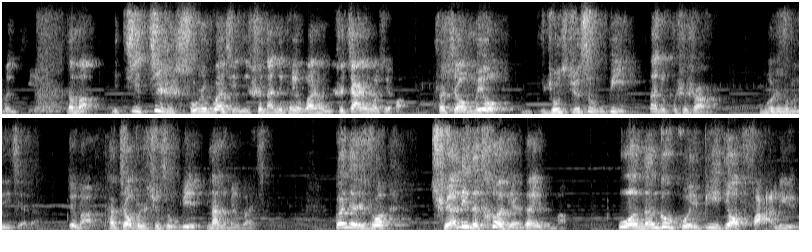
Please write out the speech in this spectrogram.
的问题，那么你既即使熟人关系，你是男女朋友关系，你是家人关系也好，他只要没有有徇私舞弊，那就不是事儿嘛。我是这么理解的，对吧？他只要不是徇私舞弊，那就没关系。关键是说，权力的特点在于什么？我能够规避掉法律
